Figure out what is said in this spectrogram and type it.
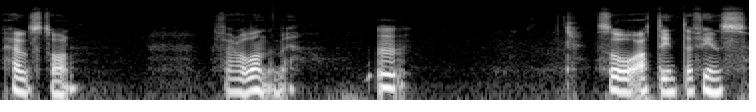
helst har förhållande med. Mm. Så att det inte finns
